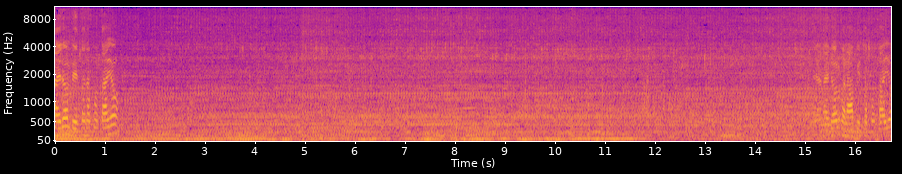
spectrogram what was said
Yan idol, dito na po tayo. Yan idol, malapit na po tayo.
